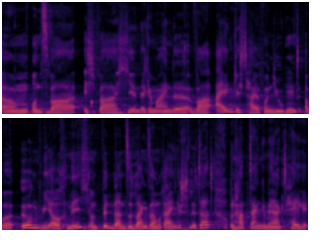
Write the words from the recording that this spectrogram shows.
Ähm, und zwar, ich war hier in der Gemeinde, war eigentlich Teil von Jugend, aber irgendwie auch nicht und bin dann so langsam reingeschlittert und habe dann gemerkt, hey,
